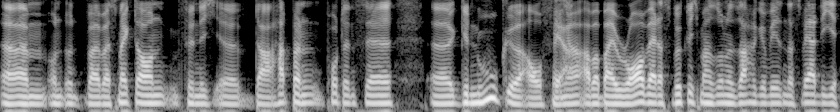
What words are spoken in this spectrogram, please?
Ähm, und, und weil bei SmackDown, finde ich, äh, da hat man potenziell äh, genug äh, Aufhänger. Ja. Aber bei Raw wäre das wirklich mal so eine Sache gewesen. Das wäre die,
